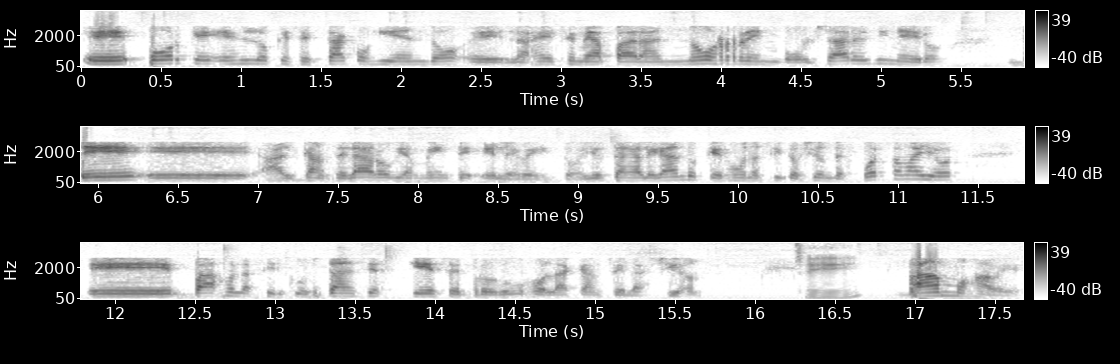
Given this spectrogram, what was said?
eh, porque es lo que se está cogiendo eh, la GSMA para no reembolsar el dinero de eh, al cancelar obviamente el evento. Ellos están alegando que es una situación de fuerza mayor eh, bajo las circunstancias que se produjo la cancelación. Sí. Vamos a ver,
